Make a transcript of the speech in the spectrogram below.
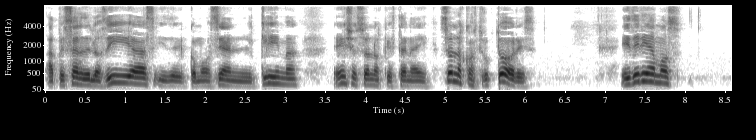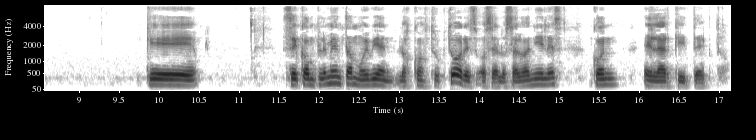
a pesar de los días y de cómo sea el clima, ellos son los que están ahí, son los constructores. Y diríamos que se complementan muy bien los constructores, o sea, los albañiles, con el arquitecto.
